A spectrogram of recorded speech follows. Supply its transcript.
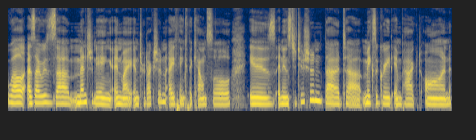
Well, as I was uh, mentioning in my introduction, I think the council is an institution that uh, makes a great impact on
